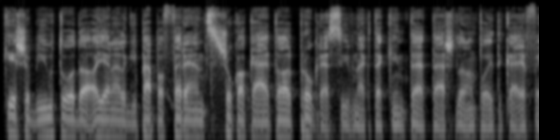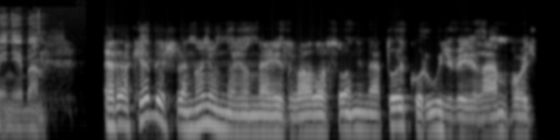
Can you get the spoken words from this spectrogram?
későbbi utóda, a jelenlegi pápa Ferenc sokak által progresszívnek tekintett társadalompolitikája fényében? Erre a kérdésre nagyon-nagyon nehéz válaszolni, mert olykor úgy vélem, hogy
